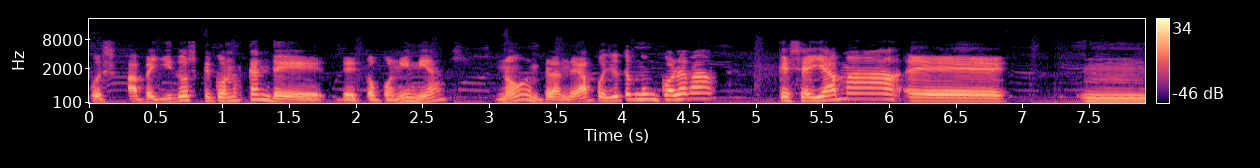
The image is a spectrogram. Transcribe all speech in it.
pues, apellidos que conozcan de, de toponimias, ¿no? En plan de, ah, pues yo tengo un colega que se llama eh, mm,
